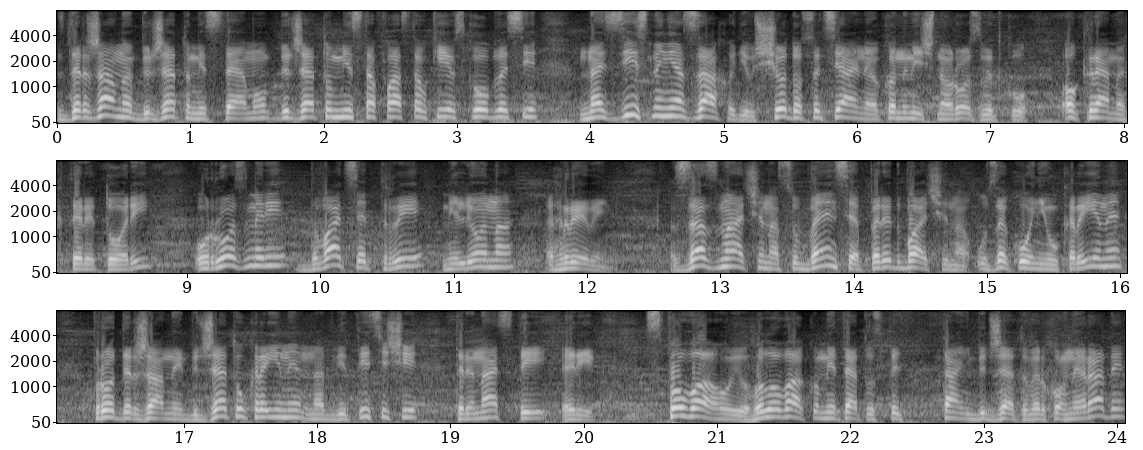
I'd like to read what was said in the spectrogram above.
з державного бюджету місцевому бюджету міста Фастов Київської області на здійснення заходів щодо соціально-економічного розвитку окремих територій у розмірі 23 мільйона гривень. Зазначена субвенція передбачена у законі України про державний бюджет України на 2013 рік. З повагою голова комітету з питань бюджету Верховної Ради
